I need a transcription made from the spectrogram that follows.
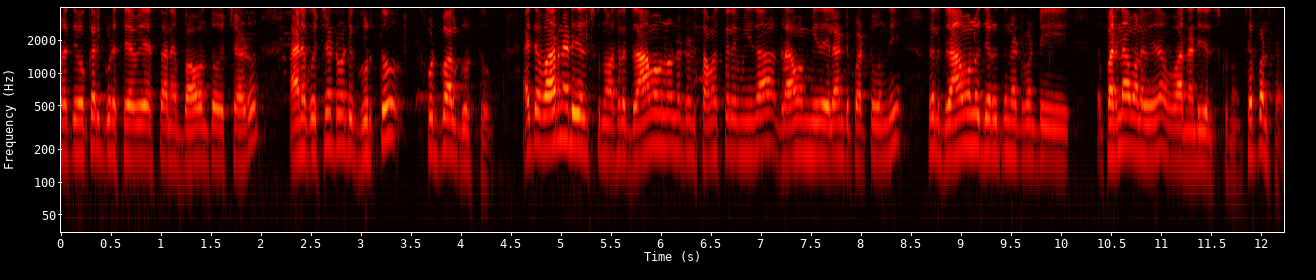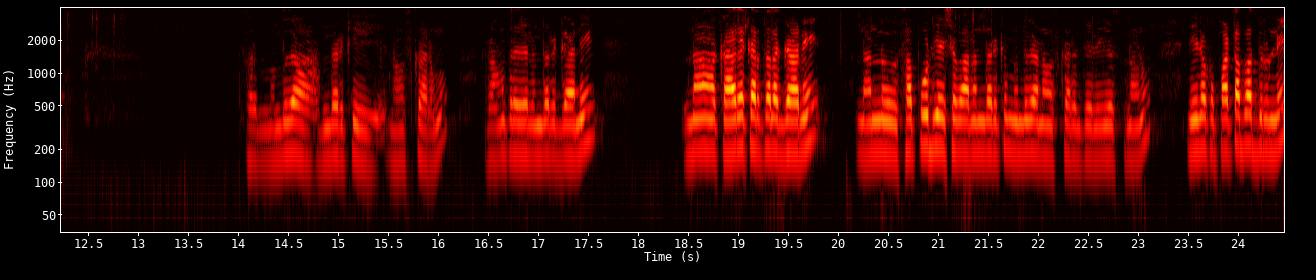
ప్రతి ఒక్కరికి కూడా సేవ చేస్తానే భావంతో వచ్చాడు. ఆయనకు వచ్చినటువంటి గుర్తు ఫుట్బాల్ గుర్తు. అయితే వారిని అడిగి తెలుసుకుందాం. అసలు గ్రామంలో ఉన్నటువంటి సమస్యల మీద గ్రామం మీద ఎలాంటి పట్టు ఉంది? అసలు గ్రామంలో జరుగుతున్నటువంటి పరిణామాల మీద వారిని అడిగి తెలుసుకుందాం. చెప్పండి సార్. సార్ ముందుగా అందరికీ నమస్కారము. గ్రామ ప్రజలందరికీ కానీ నా కార్యకర్తలకు కానీ నన్ను సపోర్ట్ చేసే వారందరికీ ముందుగా నమస్కారం తెలియజేస్తున్నాను. నేను ఒక పట్టభద్రుణ్ణి.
